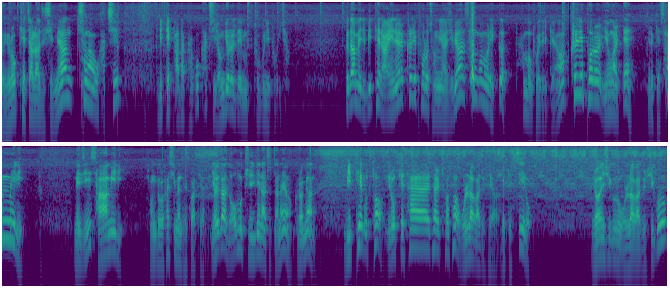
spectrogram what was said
이렇게 잘라주시면 층하고 같이 밑에 바닥하고 같이 연결된 부분이 보이죠. 그 다음에 이제 밑에 라인을 clipper로 정리하시면 상고머리 끝 한번 보여드릴게요. clipper를 이용할 때 이렇게 3mm 내지 4mm 정도로 하시면 될 것 같아요. 여기가 너무 길게 나셨잖아요. 그러면 밑에부터 이렇게 살살 쳐서 올라가 주세요. 이렇게 C로. 이런 식으로 올라가 주시고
